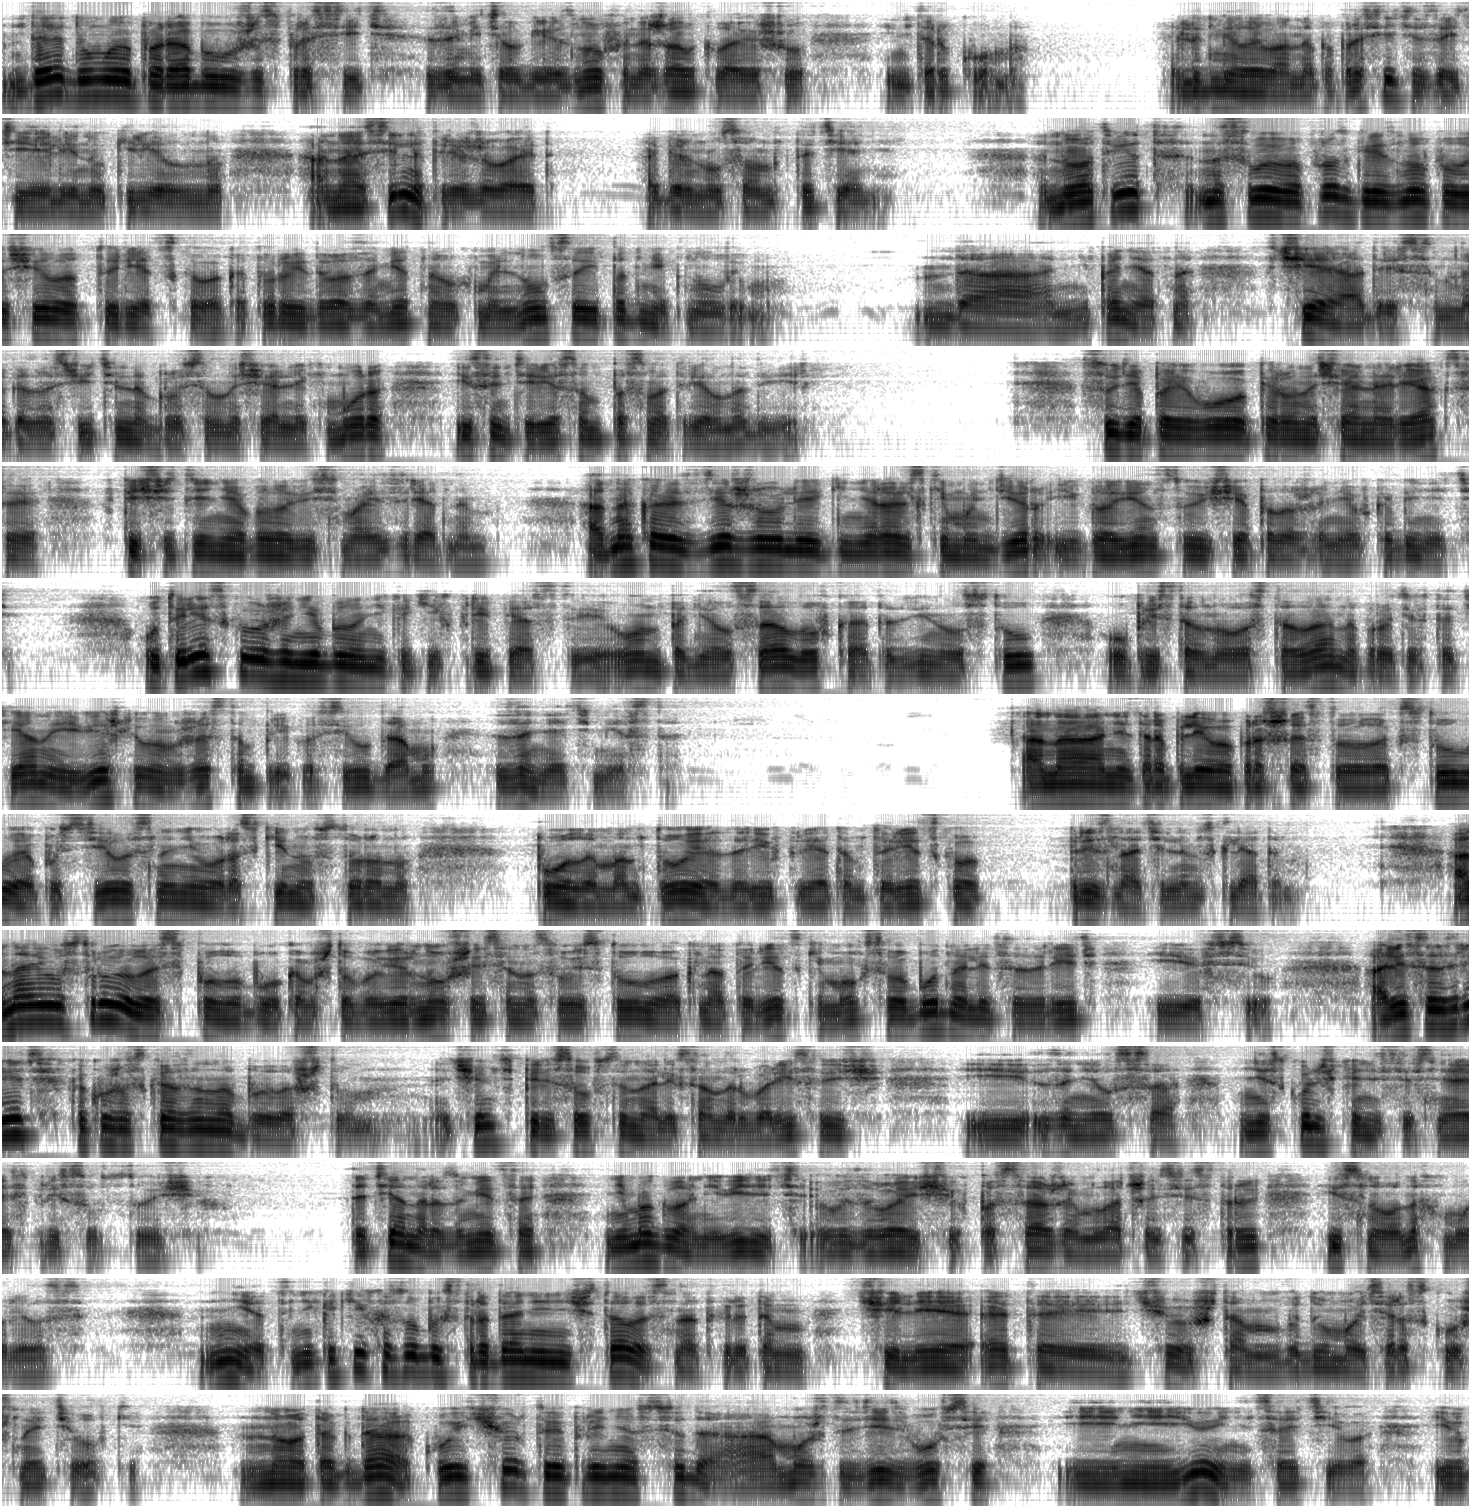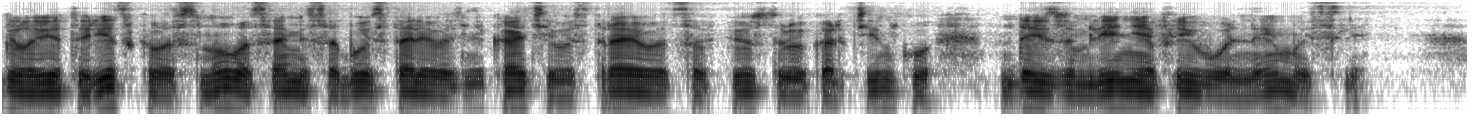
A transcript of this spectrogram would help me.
«Да, думаю, пора бы уже спросить», — заметил Грязнов и нажал клавишу интеркома. «Людмила Ивановна, попросите зайти Элину Кирилловну. Она сильно переживает?» — обернулся он к Татьяне. Но ответ на свой вопрос Грязнов получил от Турецкого, который едва заметно ухмыльнулся и подмигнул ему. «Да, непонятно. В чей адрес?» – многозначительно бросил начальник Мура и с интересом посмотрел на дверь. Судя по его первоначальной реакции, впечатление было весьма изрядным. Однако сдерживали генеральский мундир и главенствующее положение в кабинете. У Турецкого уже не было никаких препятствий. Он поднялся, ловко отодвинул стул у приставного стола напротив Татьяны и вежливым жестом пригласил даму занять место. Она неторопливо прошествовала к стулу и опустилась на него, раскинув в сторону полы манто и одарив при этом Турецкого признательным взглядом. Она и устроилась полубоком, чтобы вернувшийся на свой стул у окна Турецкий мог свободно лицезреть ее всю – а лицезреть, как уже сказано, было что. Чем теперь, собственно, Александр Борисович и занялся, нисколько не стесняясь присутствующих. Татьяна, разумеется, не могла не видеть вызывающих пассажей младшей сестры и снова нахмурилась. Нет, никаких особых страданий не читалось на открытом челе этой, чего ж там выдумывать, роскошной тёлки. Но тогда кой черт ее принес сюда, а может здесь вовсе и не ее инициатива, и в голове Турецкого снова сами собой стали возникать и выстраиваться в пеструю картинку до изумления фривольные мысли.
